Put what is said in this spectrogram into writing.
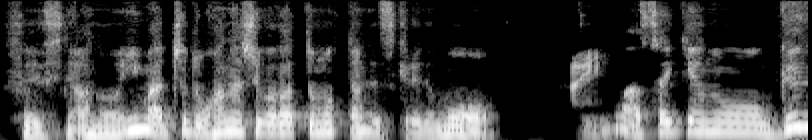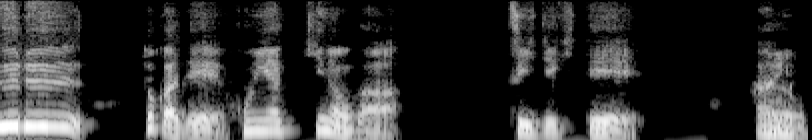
そうですね。あの、今ちょっとお話伺って思ったんですけれども、はい。まあ最近あの、Google とかで翻訳機能がついてきて、あの、は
